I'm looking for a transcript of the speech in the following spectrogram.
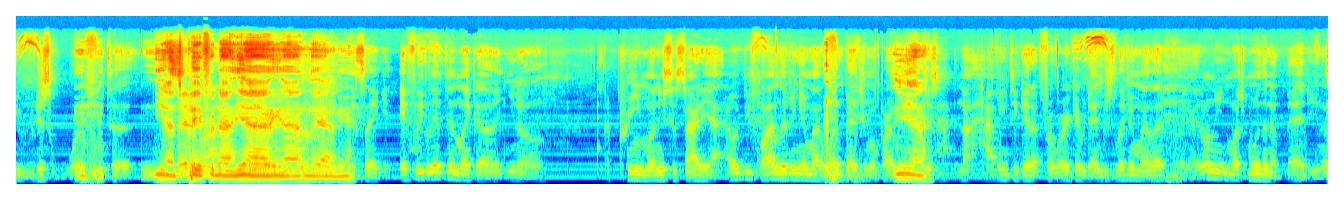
you're just working to Yeah, to pay for that. Yeah, yeah, yeah, yeah. it's like if we lived in like a you know a pre-money society, I, I would be fine living in my one bedroom apartment, Yeah. and just not having to get up for work every day. I'm just living my life. Like I don't need much more than a bed, you know.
